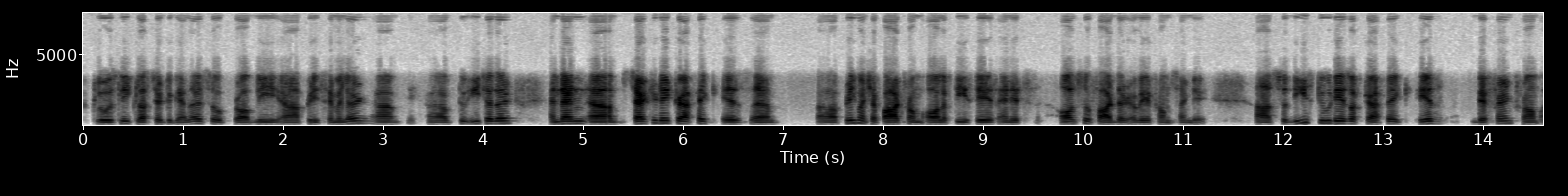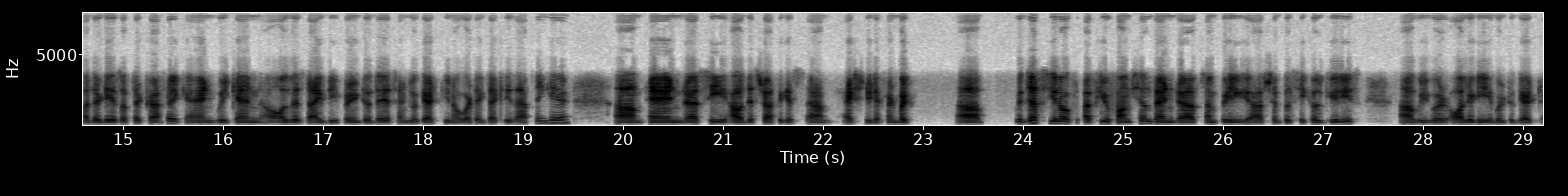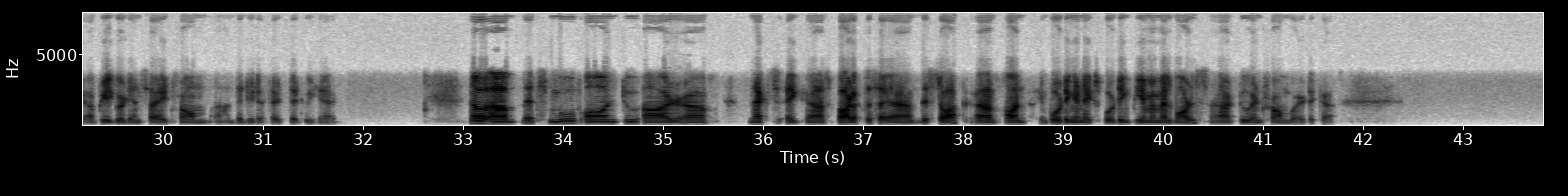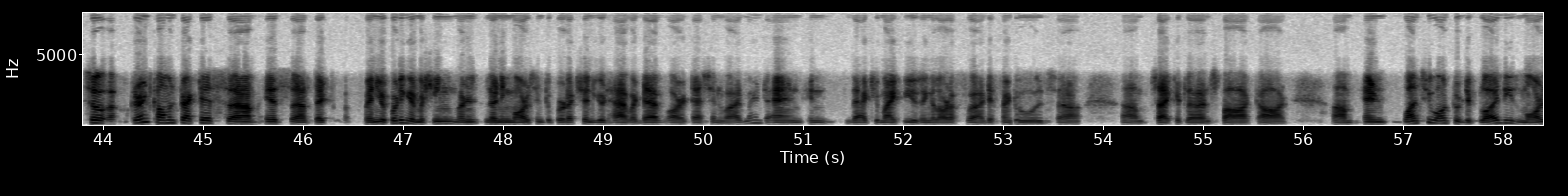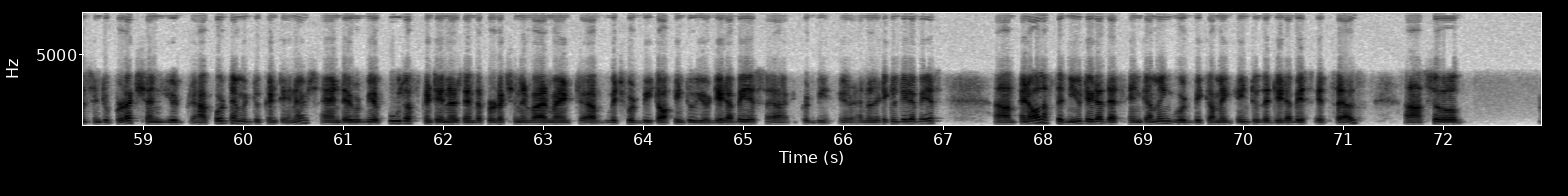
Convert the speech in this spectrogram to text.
closely clustered together. So probably uh, pretty similar to each other. And then Saturday traffic is um, uh, pretty much apart from all of these days, and it's also farther away from Sunday. Uh, so these two days of traffic is different from other days of the traffic, and we can always dive deeper into this and look at you know what exactly is happening here, um, and uh, see how this traffic is um, actually different. But uh, with just you know a few functions and uh, some pretty uh, simple SQL queries, we were already able to get a pretty good insight from the data set that we had. Now let's move on to our next uh, part of this, uh, this talk uh, on importing and exporting PMML models uh, to and from Vertica. So uh, current common practice uh, is that when you're putting your machine learning models into production, you'd have a dev or a test environment, and in that you might be using a lot of different tools, um, scikit-learn, Spark, R. Um, and once you want to deploy these models into production, you uh, put them into containers, and there would be a pool of containers in the production environment, uh, which would be talking to your database. Uh, it could be your analytical database. Um, and all of the new data that's incoming would be coming into the database itself. Uh, so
